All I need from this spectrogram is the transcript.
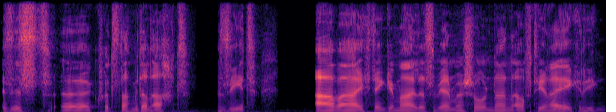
Es ist äh, kurz nach Mitternacht. Ihr seht. Aber ich denke mal, das werden wir schon dann auf die Reihe kriegen.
